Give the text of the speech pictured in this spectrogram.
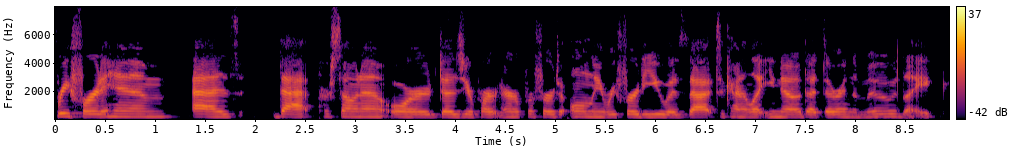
refer to him as that persona or does your partner prefer to only refer to you as that to kind of let you know that they're in the mood like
